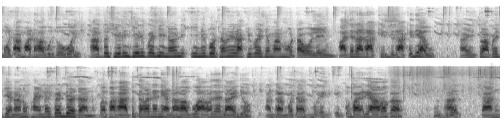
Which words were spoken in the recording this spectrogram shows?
મોટા માટે હાગું જોવું હોય હા તો શેરી શેરી પછી એનો- એની ગોઠવણી રાખવી પડશે મારા મોટા હોય એમ. હા તે રાખી રાખી દે આવું. હા તો આપણે જેનાનું ફાઇનલ કરી દો તાને. બાપા હા તો તમારે નાના હાગું આવે તો લાવી દો. અને ઘરમાં એક તો બાયરી આવે કે. હા. તાનું.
